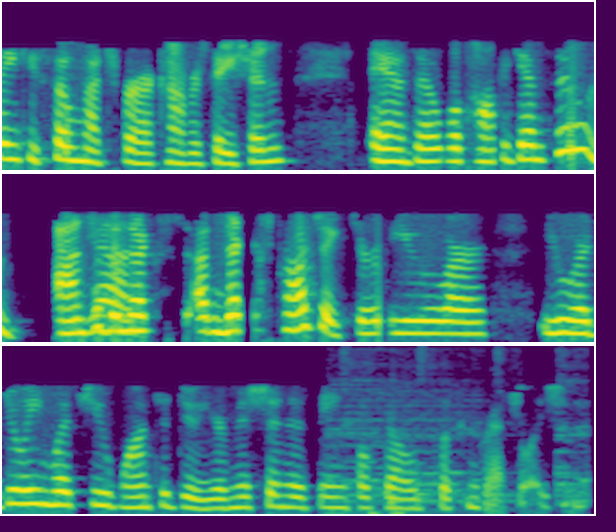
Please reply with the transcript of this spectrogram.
thank you so much for our conversation. And uh, we'll talk again soon. On to yes. the next uh, next project. You're, you are you are doing what you want to do. Your mission is being fulfilled. So congratulations.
